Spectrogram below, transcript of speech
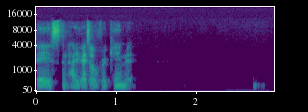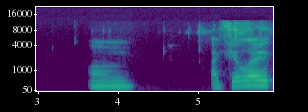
faced and how you guys overcame it? Um i feel like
